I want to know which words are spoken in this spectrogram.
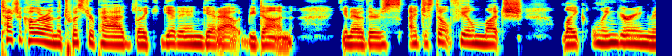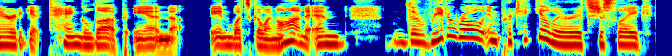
touch a color on the twister pad, like get in, get out, be done. You know, there's I just don't feel much like lingering there to get tangled up in in what's going on. And the reader role in particular, it's just like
